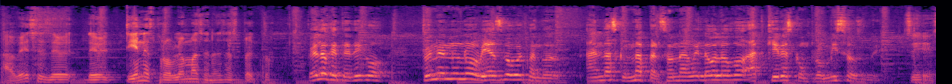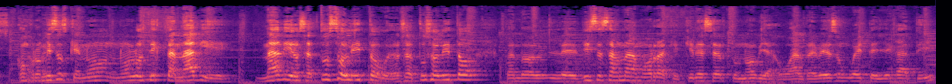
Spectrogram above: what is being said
a veces debe- debe- tienes problemas en ese aspecto. Es lo que te digo. Tú en un noviazgo, güey, cuando andas con una persona, güey, luego, luego adquieres compromisos, güey. Sí. Compromisos que no, no los dicta nadie. Nadie, o sea, tú solito, güey. O sea, tú solito, cuando le dices a una morra que quiere ser tu novia, o al revés, un güey te llega a ti,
